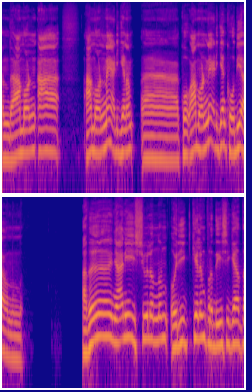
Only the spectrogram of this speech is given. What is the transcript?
എന്താ ആ മൊൺ ആ ആ മൊണ്ണ അടിക്കണം. ആ മൊണ്ണ അടിക്കാൻ കൊതിയാവുന്നെന്ന്. അത് ഞാൻ ഈ ഇഷ്യൂലൊന്നും ഒരിക്കലും പ്രതീക്ഷിക്കാത്ത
